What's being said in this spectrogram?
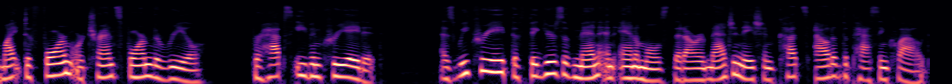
might deform or transform the real, perhaps even create it, as we create the figures of men and animals that our imagination cuts out of the passing cloud.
